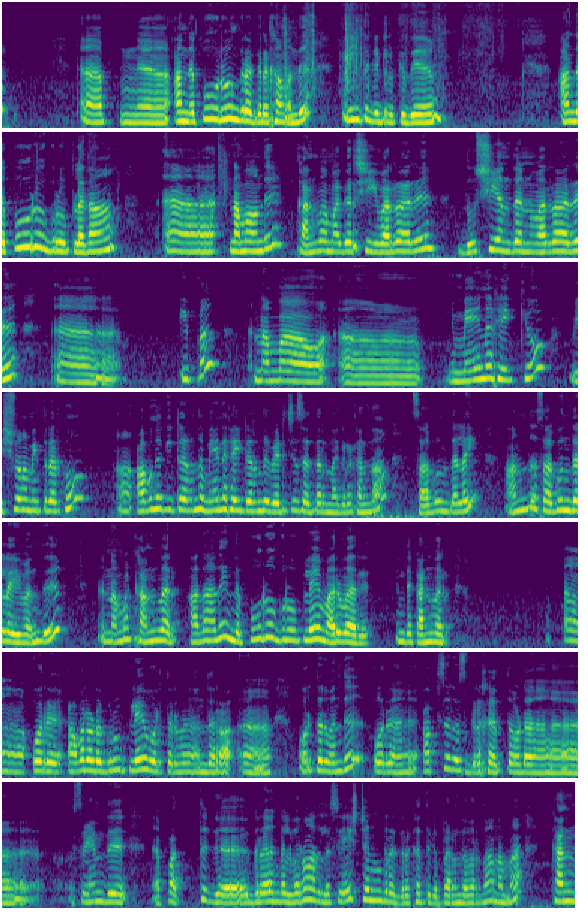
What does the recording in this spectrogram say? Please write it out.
அந்த பூருங்கிற கிரகம் வந்து இழுத்துக்கிட்டு இருக்குது. அந்த பூரு குரூப்பில் தான் நம்ம வந்து கண்வ மகர்ஷி வர்றாரு துஷ்யந்தன் வர்றாரு இப்போ நம்ம மேனகைக்கும் விஸ்வாமித்ரருக்கும் அவங்கக்கிட்ட அவங்க இருந்து மேனகைகிட்ட இருந்து வெடித்து செத்துற கிரகம்தான் சகுந்தலை. அந்த சகுந்தலை வந்து நம்ம கன்வர் அதாவது இந்த புரு குரூப்லேயே வருவார் இந்த கன்வர். ஒரு அவரோட குரூப்லேயே ஒருத்தர் அந்த ரா- ஒருத்தர் வந்து ஒரு அப்சரஸ் கிரகத்தோட சேர்ந்து பத்து கிரகங்கள் வரும். அதில் சேஷ்டன்கிற கிரகத்துக்கு பிறந்தவர் தான் நம்ம கண்.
